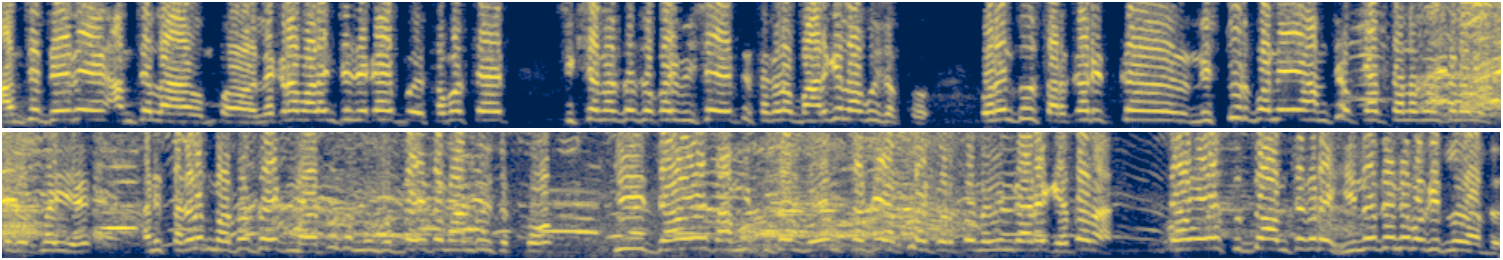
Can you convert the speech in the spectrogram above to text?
आमचे देणे आमच्या लेकराबाळांचे जे काही समस्या आहेत शिक्षणाचा जो काही विषय आहे ते सगळं मार्गी लागू शकतो. परंतु सरकार इतकं निष्ठुरपणे आमच्या कॅब चालकांकडे लक्ष देत नाहीये. आणि सगळ्यात महत्त्वाचा एक महत्त्वाचा मुद्दा इथं मांडू शकतो की ज्यावेळेस आम्ही कुठे लोनसाठी अप्लाय करतो नवीन गाड्या घेताना त्यावेळेस सुद्धा आमच्याकडे हिनदेने बघितलं जातं.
